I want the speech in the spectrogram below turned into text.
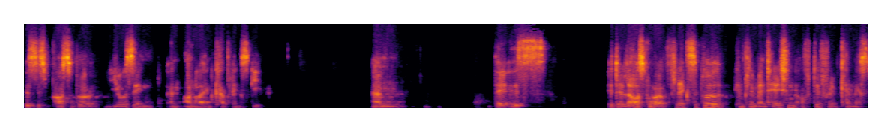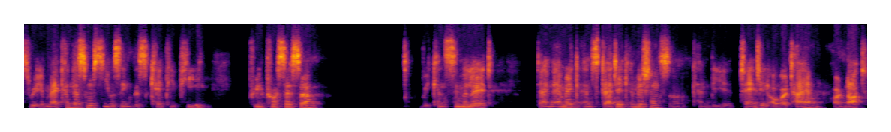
This is possible using an online coupling scheme. Um, there is, it allows for a flexible implementation of different chemistry mechanisms using this KPP preprocessor we can simulate dynamic and static emissions, so can be changing over time or not.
